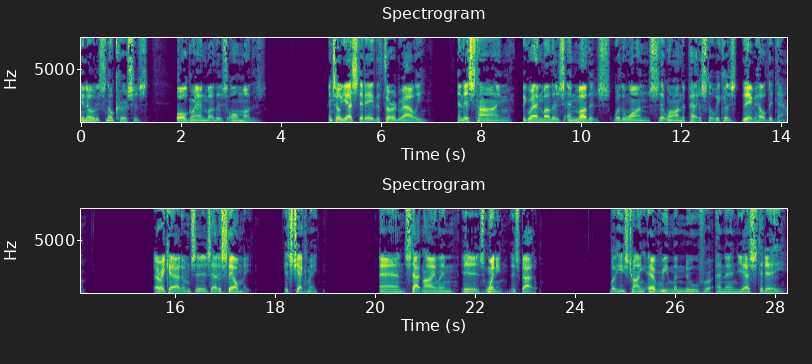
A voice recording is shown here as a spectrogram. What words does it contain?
You notice no curses. All grandmothers, all mothers. And so yesterday, the third rally, and this time the grandmothers and mothers were the ones that were on the pedestal because they've held it down. Eric Adams is at a stalemate. It's checkmate. And Staten Island is winning this battle. But he's trying every maneuver. And then yesterday,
